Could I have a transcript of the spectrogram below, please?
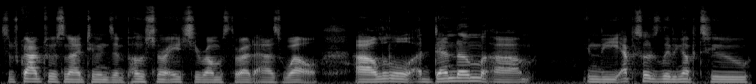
subscribe to us on iTunes, and post in our HC Realms thread as well. A little addendum um, in the episodes leading up to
